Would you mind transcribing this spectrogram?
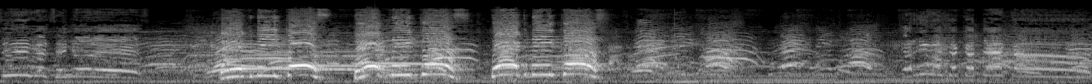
Siguen, señores! ¡Técnicos! ¡Técnicos! ¡Y arriba Zacatecas!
